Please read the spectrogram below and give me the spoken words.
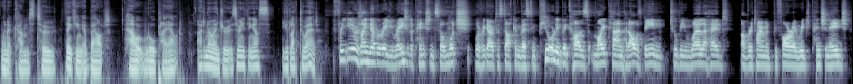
when it comes to thinking about how it would all play out. I don't know, Andrew. Is there anything else you'd like to add? For years, I never really rated a pension so much with regard to stock investing, purely because my plan had always been to be well ahead of retirement before I reached pension age.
